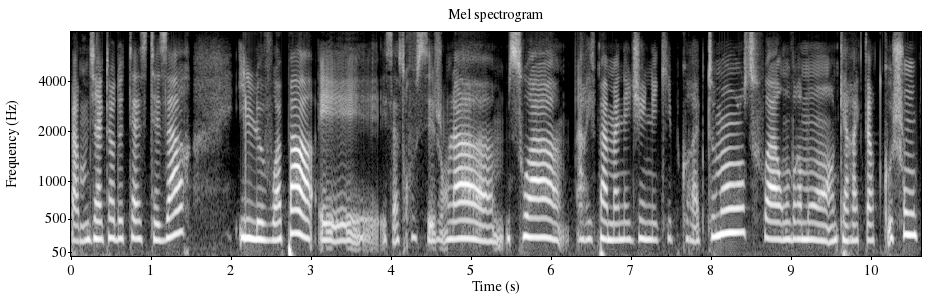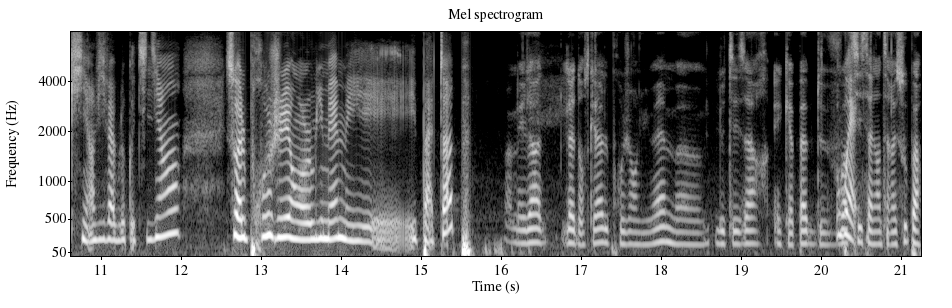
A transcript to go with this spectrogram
pardon, directeur de thèse thésard, ils le voient pas et, et ça se trouve ces gens-là euh, soit arrivent pas à manager une équipe correctement, soit ont vraiment un caractère de cochon qui est invivable au quotidien, soit le projet en lui-même est, est pas top. Mais là, là, dans ce cas-là, le projet en lui-même, euh, le thésard est capable de voir Ouais. si ça l'intéresse ou pas.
